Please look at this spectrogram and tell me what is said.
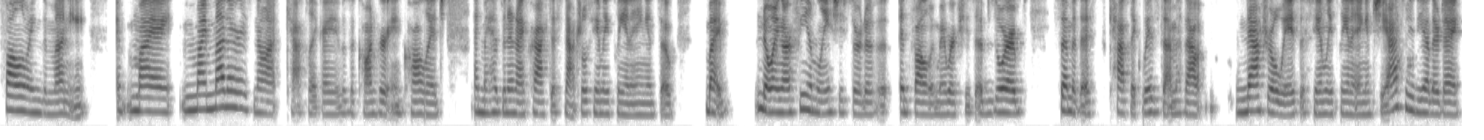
following the money, my my mother is not catholic. I was a convert in college and my husband and i practice natural family planning. And so by knowing our family she's sort of and following my work she's absorbed some of this catholic wisdom about natural ways of family planning. And she asked me the other day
